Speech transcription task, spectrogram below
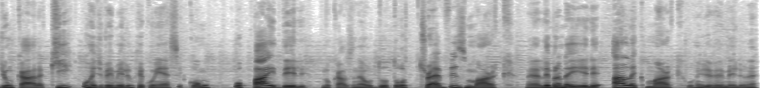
de um cara que o Ranger Vermelho reconhece como o pai dele, no caso, né? O Dr. Travis Mark. Né? Lembrando aí, ele é Alec Mark, o Ranger Vermelho, né?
